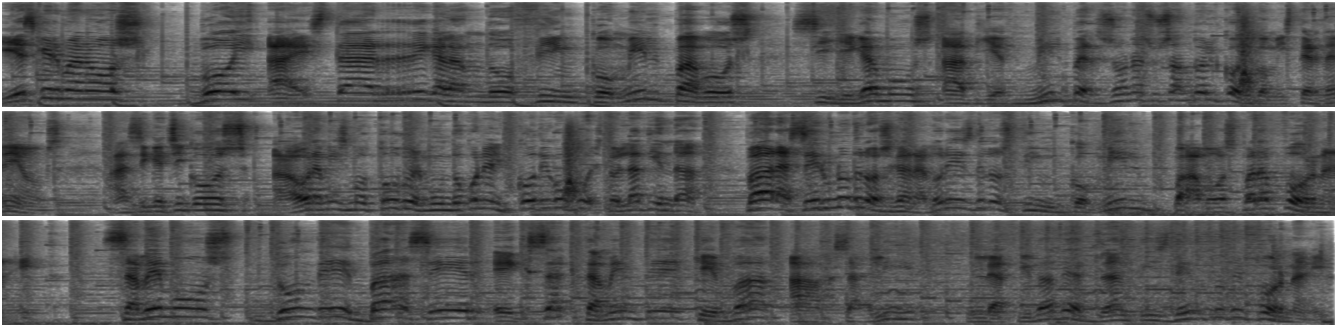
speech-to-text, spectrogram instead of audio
Y es que hermanos, voy a estar regalando 5.000 pavos si llegamos a 10.000 personas usando el código Mr. Neox. Así que chicos, ahora mismo todo el mundo con el código puesto en la tienda para ser uno de los ganadores de los 5.000 pavos para Fortnite. Sabemos dónde va a ser exactamente que va a salir la ciudad de Atlantis dentro de Fortnite.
